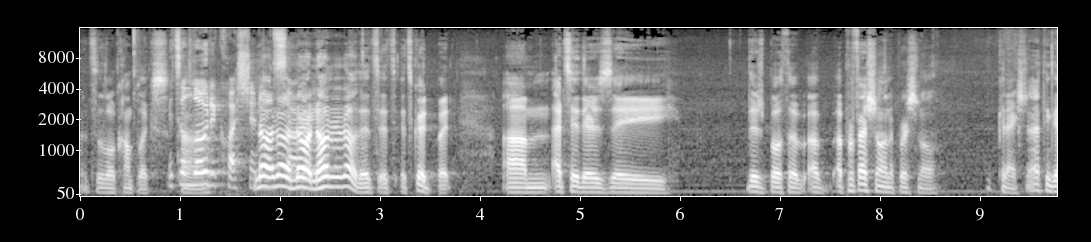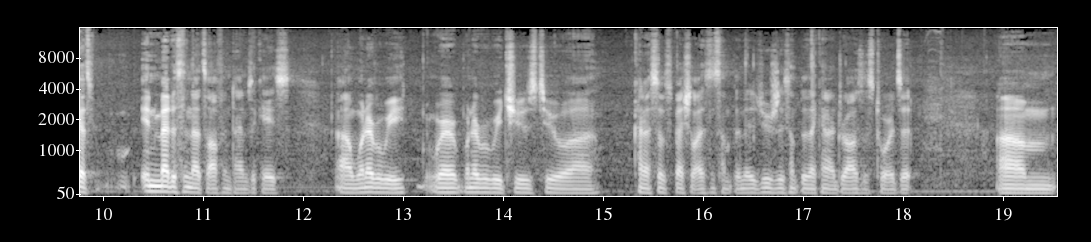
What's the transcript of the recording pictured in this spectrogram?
that's a little complex. It's a uh, loaded question. No, I'm no, no, no, no, no. That's it's it's good, but um, I'd say there's a there's both a, a, a professional and a personal connection. I think that's in medicine. That's oftentimes the case. Uh, whenever we where whenever we choose to uh, kind of subspecialize in something, there's usually something that kind of draws us towards it. Um,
